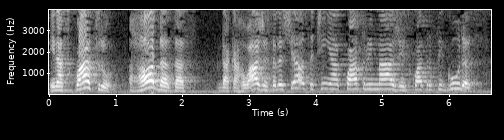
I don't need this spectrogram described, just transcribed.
e nas quatro rodas das, da carruagem celestial você tinha quatro imagens, quatro figuras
